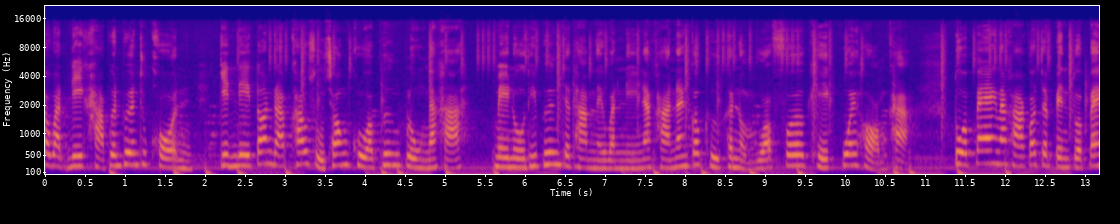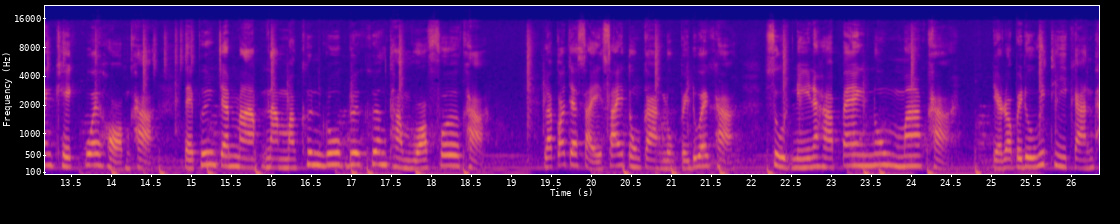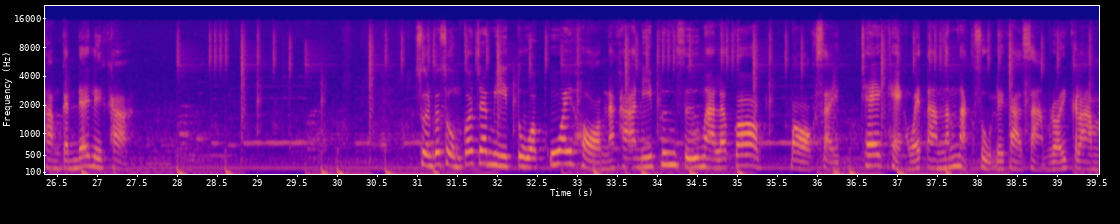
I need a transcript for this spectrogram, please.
สวัสดีค่ะเพื่อนๆทุกคน ยินดีต้อนรับเข้าสู่ช่องครัวพึ่งปรุงนะคะ เมนูที่พึ่งจะทำในวันนี้นะคะ นั่นก็คือขนมวอฟเฟิลเค้กกล้วยหอมค่ะ ตัวแป้งนะคะก็จะเป็นตัวแป้งเค้กกล้วยหอมค่ะ แต่พึ่งจะมานำมาขึ้นรูปด้วยเครื่องทำวอฟเฟิลค่ะ แล้วก็จะใส่ไส้ตรงกลางลงไปด้วยค่ะ สูตรนี้นะคะ แป้งนุ่มมากค่ะ เดี๋ยวเราไปดูวิธีการทำกันได้เลยค่ะ ส่วนผสมก็จะมีตัวกล้วยหอมนะคะ อันนี้เพิ่งซื้อมาแล้วก็ปอกใส่แช่แข็งไว้ตามน้ำหนักสูตรเลยค่ะ 300 กรัม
